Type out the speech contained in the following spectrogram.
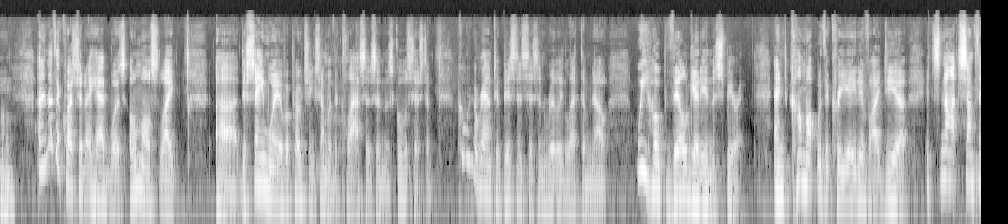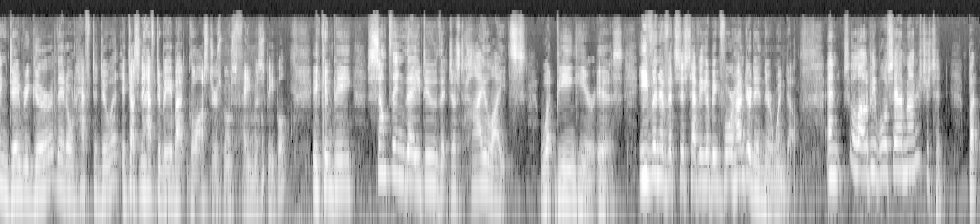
Mm-hmm. Another question I had was almost like uh, the same way of approaching some of the classes in the school system, going around to businesses and really let them know we hope they'll get in the spirit and come up with a creative idea. It's not something de rigueur. They don't have to do it. It doesn't have to be about Gloucester's most famous people. It can be something they do that just highlights what being here is, even if it's just having a big 400 in their window. And so a lot of people will say, I'm not interested. But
